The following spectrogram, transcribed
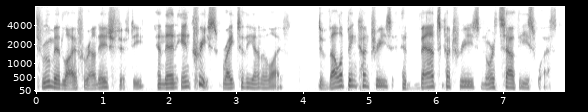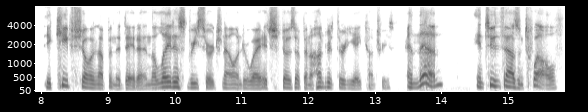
through midlife around age 50 and then increase right to the end of life. Developing countries, advanced countries, north, south, east, west. It keeps showing up in the data. In the latest research now underway, it shows up in 138 countries. And then in 2012,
